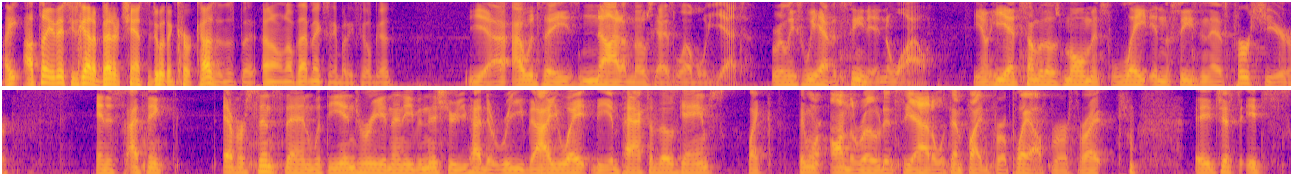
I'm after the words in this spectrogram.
I, I'll tell you this: he's got a better chance to do it than Kirk Cousins, but I don't know if that makes anybody feel good. Yeah, I I would say he's not on those guys' level yet, or at least we haven't seen it in a while. You know, he had some of those moments late in the season as first year, and it's I think ever since then with the injury and then even this year you had to reevaluate the impact of those games. Like they weren't on the road in Seattle with them fighting for a playoff berth, right? it just it's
